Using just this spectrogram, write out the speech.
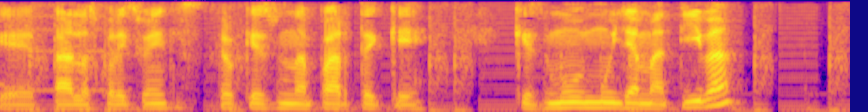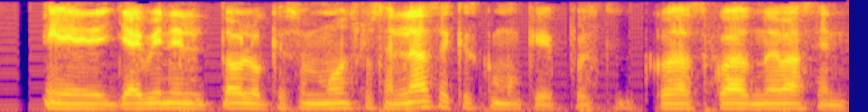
que para los coleccionistas creo que es una parte que, que es muy muy llamativa. Eh, ya viene todo lo que son monstruos enlace, que es como que pues cosas, cosas nuevas en,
